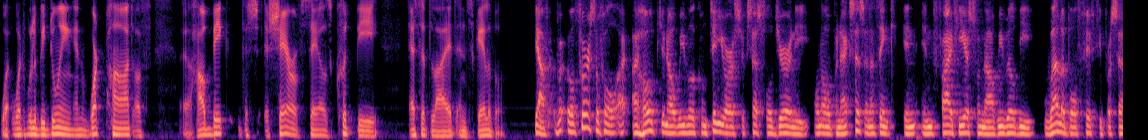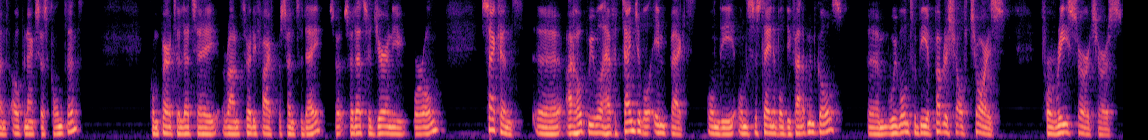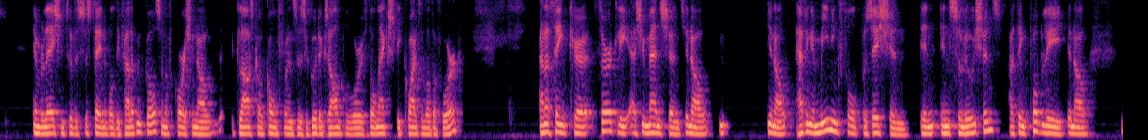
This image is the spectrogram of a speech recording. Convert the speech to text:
What what will it be doing, and what part of uh, how big the sh share of sales could be asset light and scalable? yeah well first of all I, I, hope you know we will continue our successful journey on open access and i think in in five years from now we will be well above 50% open access content compared to let's say around 35% today. So so that's a journey we're on. Second uh, i hope we will have a tangible impact on the on the sustainable development goals. Um, we want to be a publisher of choice for researchers in relation to the sustainable development goals. And of course, you know, the Glasgow conference is a good example where we've done actually quite a lot of work. And I think, uh, thirdly, as you mentioned, you know, you know, having a meaningful position in in solutions, I think probably you know,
